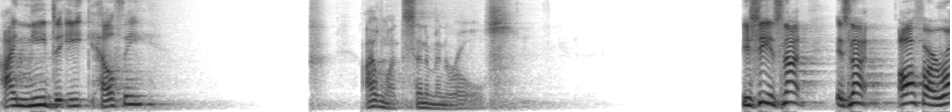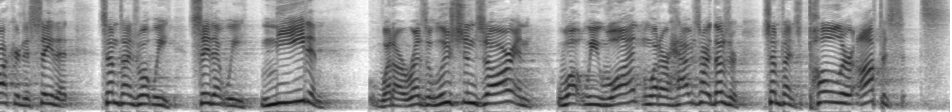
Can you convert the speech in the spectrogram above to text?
I need to eat healthy. I want cinnamon rolls. You see, it's not, it's not off our rocker to say that sometimes what we say that we need and what our resolutions are and what we want and what our habits are, those are sometimes polar opposites,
